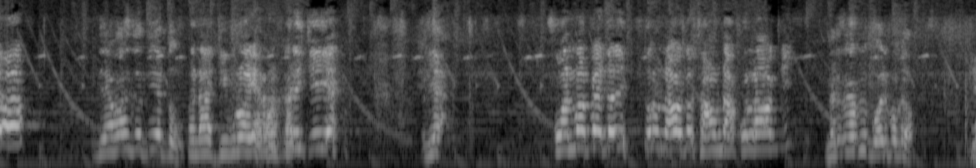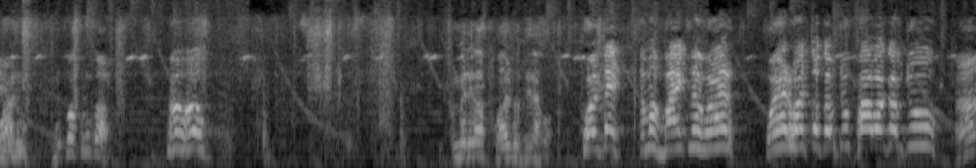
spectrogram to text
તો દેવાન જતી હતો અને આ જીવરો એરો કરી છે યાર કોનમાં પેદલ થોડું નાવ તો સાઉન્ડ આખો લાવો કે. નકર આપણે બોલ પકડો. હું હું પકડું કા હા હા અમેરિકા ફોલ્ટ હોતી નાખો ફોલ્ટ દે એમાં માઇક ના વાયર વાયર હોય તો કહું છું ફાવા કહું છું. હા.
